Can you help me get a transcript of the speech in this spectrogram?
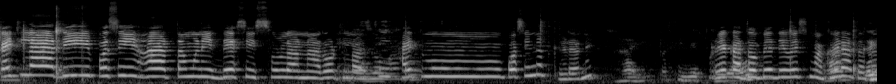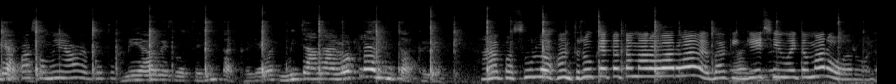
કેટલા દી પછી આ તમણી દેશી સુલાના રોટલા જો હાથમું પછી નથી ઘડા ને? એકાદો બે દિવસમાં ખેડા હતા તો પાછો મેં આવે બધો. હા પણ સુલો હંધરું કે તો તમારો વારો આવે બાકી ગેસી હોય તો મારો વારો આવે.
